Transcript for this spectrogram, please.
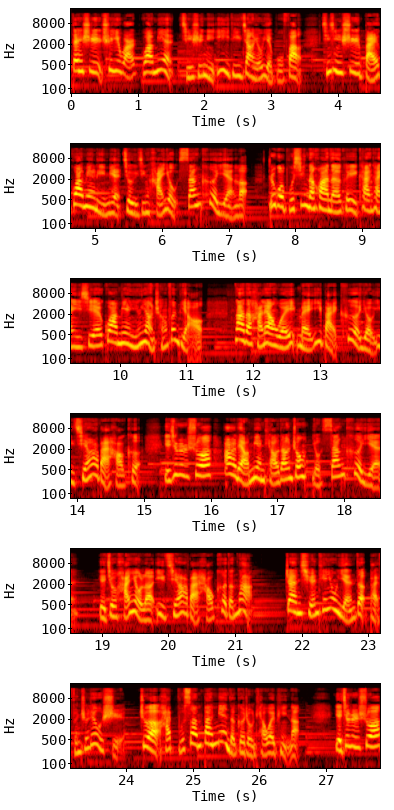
但是吃一碗挂面，即使你一滴酱油也不放，仅仅是白挂面里面就已经含有三克盐了。如果不信的话呢，可以看看一些挂面营养成分表。钠的含量为每一百克有一千二百毫克，也就是说，二两面条当中有三克盐，也就含有了一千二百毫克的钠，占全天用盐的百分之六十。这还不算拌面的各种调味品呢。也就是说，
